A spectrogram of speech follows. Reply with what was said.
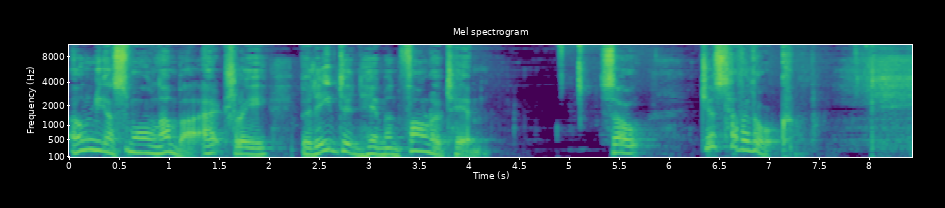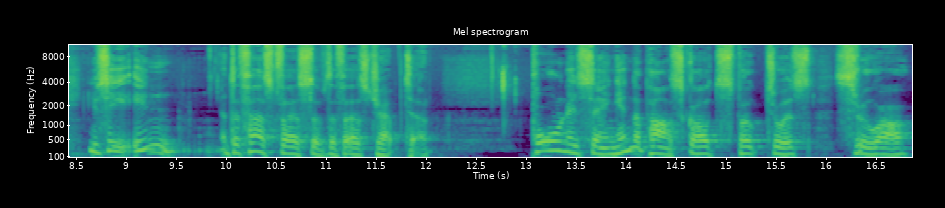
Only a small number actually believed in him and followed him. So just have a look. You see, in the first verse of the first chapter, Paul is saying, in the past, God spoke to us through our,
